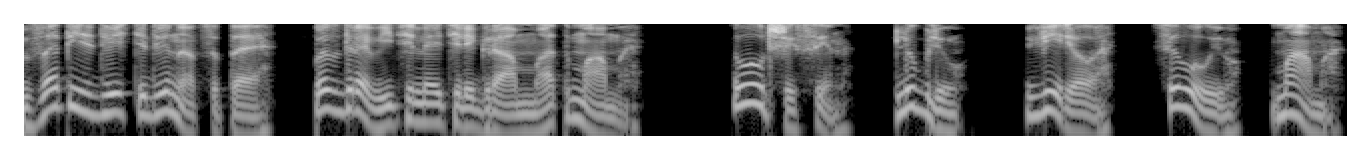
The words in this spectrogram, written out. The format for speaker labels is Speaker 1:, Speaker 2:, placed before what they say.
Speaker 1: Запись 212. Поздравительная телеграмма от мамы. Лучший сын. Люблю. Верила. Целую. Мама.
